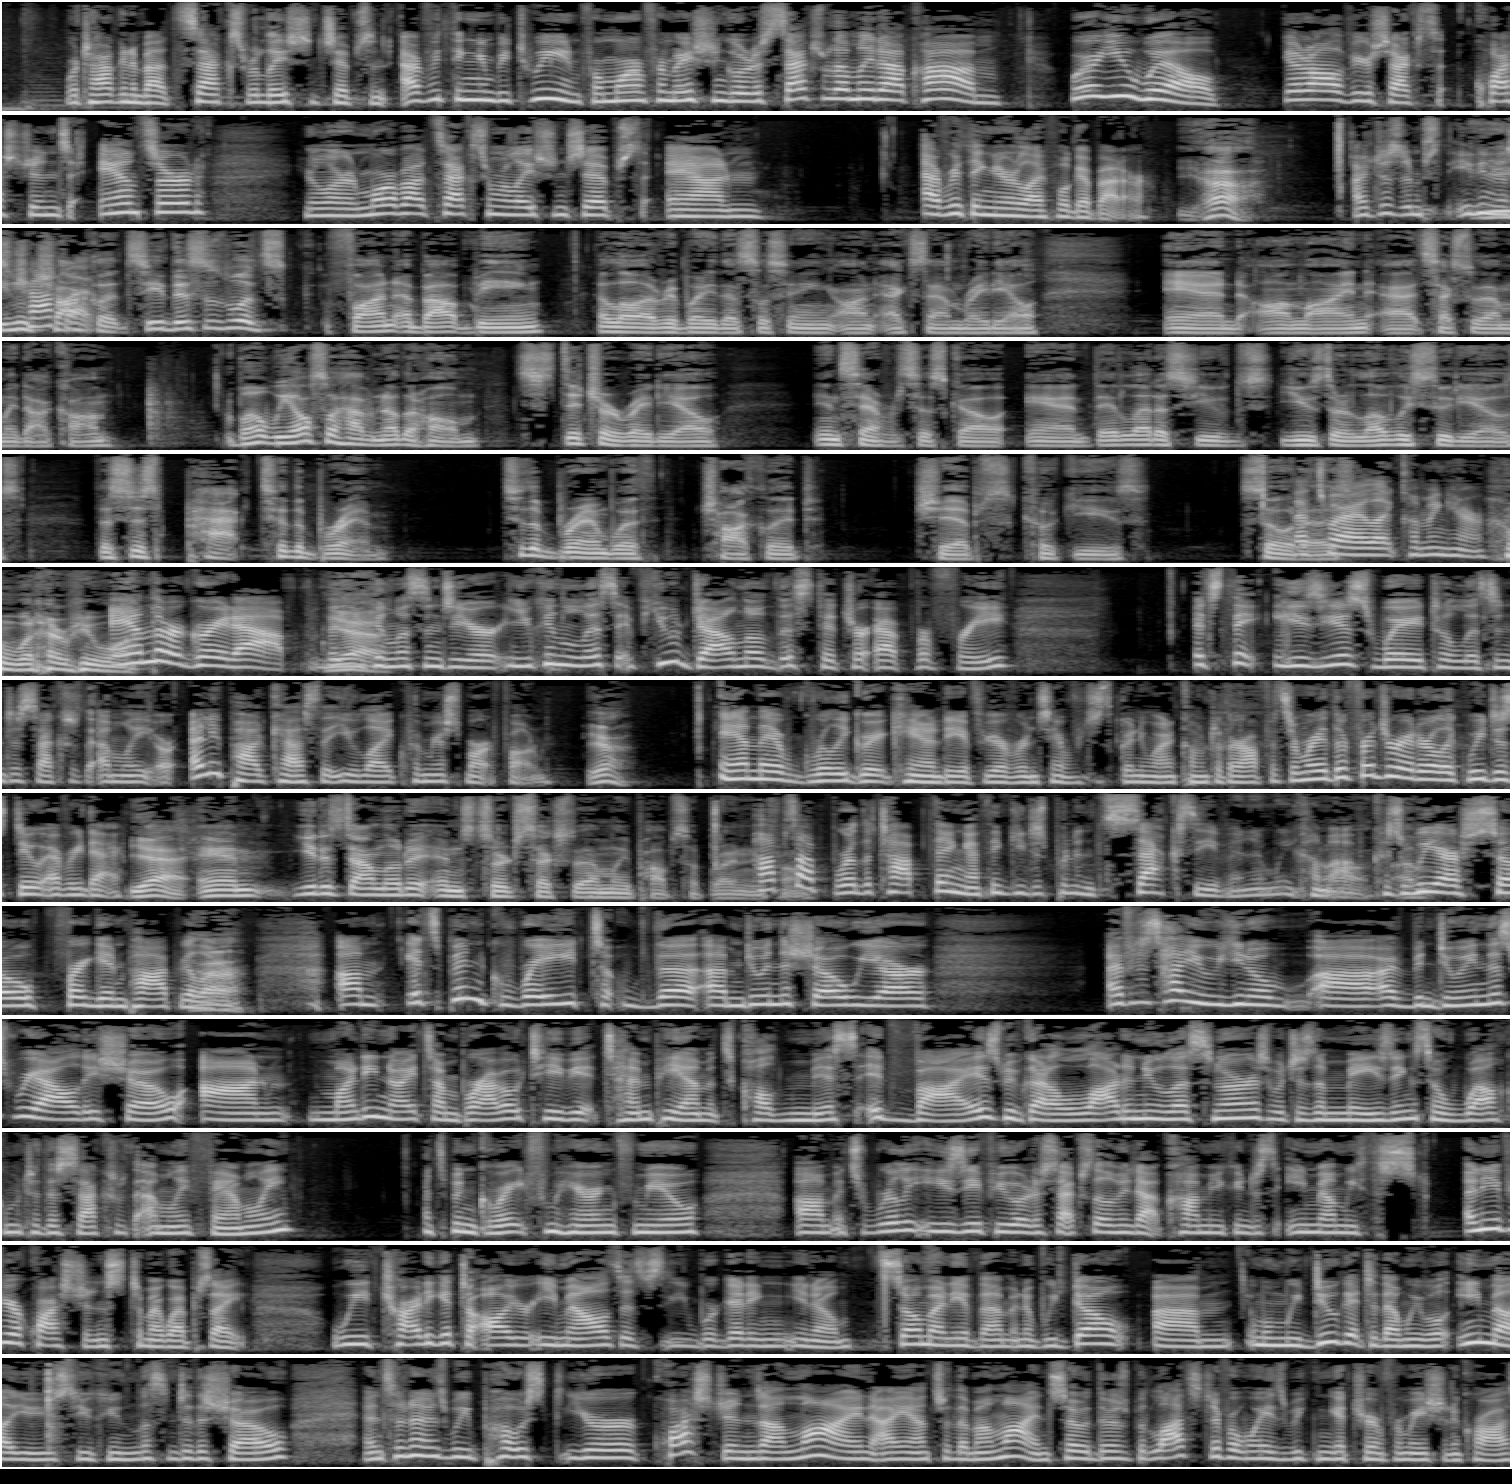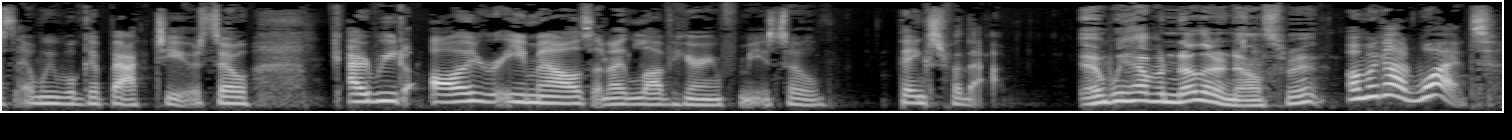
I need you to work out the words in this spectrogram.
We're talking about sex, relationships, and everything in between. For more information, go to sexwithemily.com, where you will get all of your sex questions answered. You'll learn more about sex and relationships, and everything in your life will get better. Yeah. I just am eating this Eating chocolate. See, this is what's fun about being. Hello, everybody that's listening on XM radio and online at sexwithemily.com. But we also have another home, Stitcher Radio in San Francisco, and they let us use, use their lovely studios that's just packed to the brim, to the brim with chocolate, chips, cookies, sodas. That's why I like coming here. whatever you want. And they're a great app that Yeah. you can listen to your. You can listen if you download the Stitcher app for free. It's the easiest way to listen to Sex with Emily or any podcast that you like from your smartphone. yeah. And they have really great candy if you're ever in San Francisco and you want to come to their office and raid the refrigerator like we just do every day. Yeah, and you just download it and search Sex with Emily pops up right in Pops up. We're the top thing. I think you just put in sex even and we come up because we are so friggin' popular. Um, it's been great. The um, doing the show. We are. I have to tell you, you know, uh, I've been doing this reality show on Monday nights on Bravo TV at 10 p.m. It's called Miss Advised. We've got a lot of new listeners, which is amazing. So, welcome to the Sex with Emily family. It's been great from hearing from you. Um, it's really easy. If you go to sexwithemily.com, you can just email me th- any of your questions to my website. We try to get to all your emails. It's we're getting you know so many of them, and if we don't, um, when we do get to them, we will email you so you can listen to the show. And sometimes we post your questions online. I answer them online. So there's been lots of different ways we can get your information across, and we will get back to you. So I read all your emails, and I love hearing from you. So thanks for that. And we have another announcement. Oh my God, what?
